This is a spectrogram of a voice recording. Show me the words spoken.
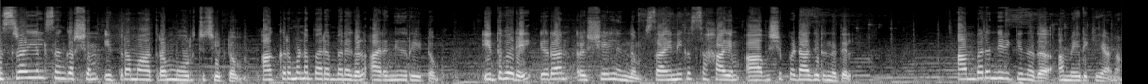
ഇസ്രായേൽ സംഘർഷം ഇത്രമാത്രം മൂർച്ഛിച്ചിട്ടും ആക്രമണ പരമ്പരകൾ അരങ്ങേറിയിട്ടും ഇതുവരെ ഇറാൻ റഷ്യയിൽ നിന്നും സൈനിക സഹായം ആവശ്യപ്പെടാതിരുന്നതിൽ അമ്പരന്നിരിക്കുന്നത് അമേരിക്കയാണ്.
